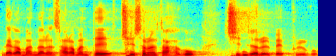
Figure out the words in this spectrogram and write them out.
내가 만나는 사람한테 최선을 다하고 친절을 베풀고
